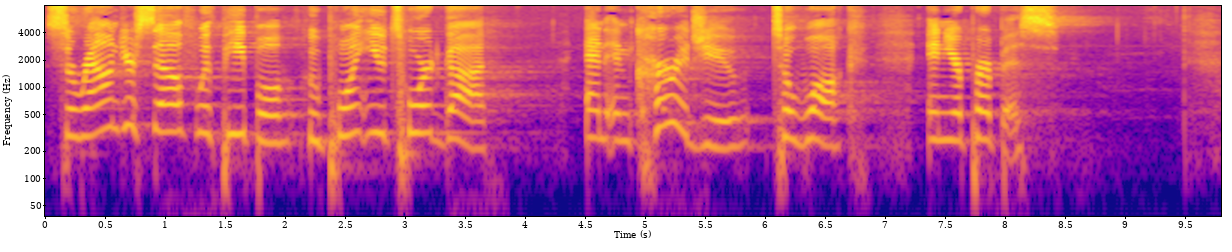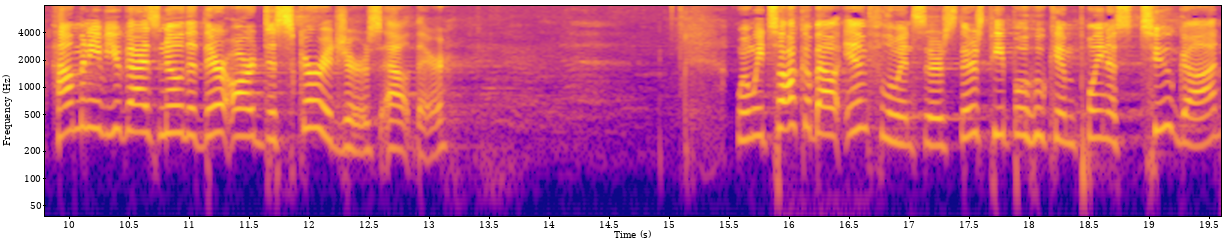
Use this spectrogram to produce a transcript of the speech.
Surround yourself with people who point you toward God and encourage you to walk in your purpose. How many of you guys know that there are discouragers out there? When we talk about influencers, there's people who can point us to God,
